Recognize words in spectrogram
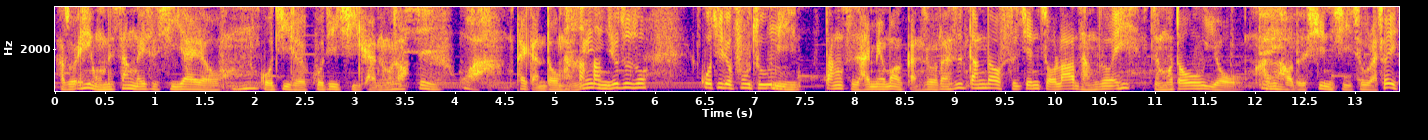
他说：“哎，我们上了 SCI 了哦，国际的国际期刊。”我说：“是哇，太感动了，因为你就是说。”过去的付出，你当时还没有办法感受，但是当到时间轴拉长之后，哎，怎么都有很好的讯息出来。所以，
